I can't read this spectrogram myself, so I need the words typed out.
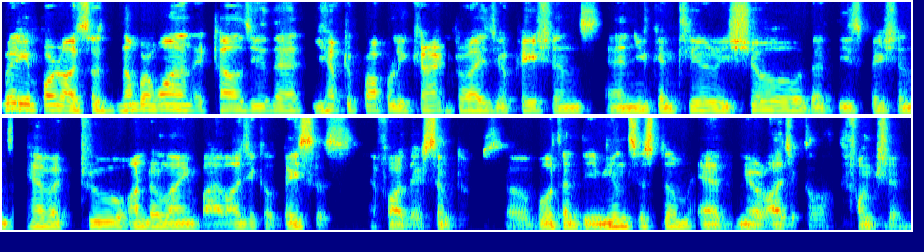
very important. So, number one, it tells you that you have to properly characterize your patients, and you can clearly show that these patients have a true underlying biological basis for their symptoms. So, both at the immune system and neurological function.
